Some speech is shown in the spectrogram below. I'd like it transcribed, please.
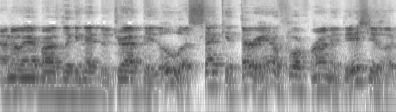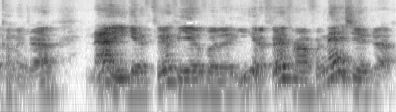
I know everybody's looking at the draft pick. Oh, a second, third, and a fourth round in this year's upcoming draft. Now you get a fifth year for the you get a fifth round for next year's draft.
